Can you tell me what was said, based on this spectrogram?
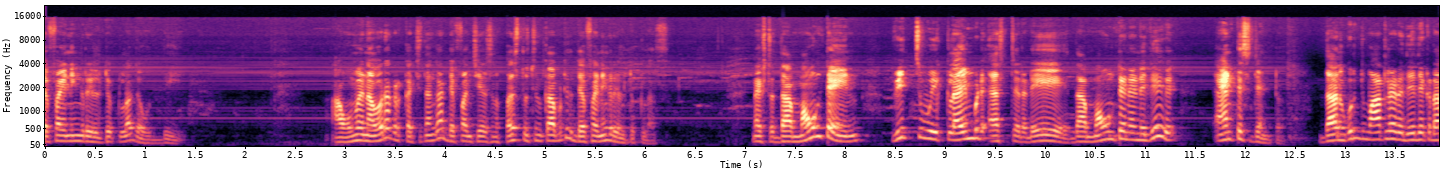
డిఫైనింగ్ రిలేటివ్ క్లాజ్ అవుద్ది. ఆ ఉమెన్ అవర్ అక్కడ ఖచ్చితంగా డిఫైన్ చేయాల్సిన పరిస్థితి వచ్చింది కాబట్టి ఇది defining relative class next the mountain which we climbed yesterday the mountain అనేది యాంటిసిడెంట్ దాని గురించి మాట్లాడేది ఏది ఇక్కడ?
